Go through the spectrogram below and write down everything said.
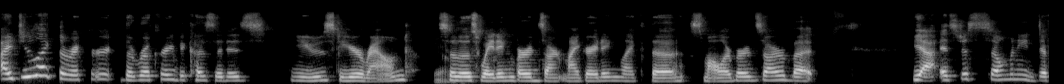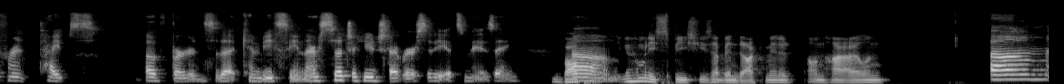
I do like the rookery, the rookery because it is used year round. Yeah. So those wading birds aren't migrating like the smaller birds are. But yeah, it's just so many different types of birds that can be seen. There's such a huge diversity. It's amazing. Ballpark, Um, do you know how many species have been documented on High Island? Um,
